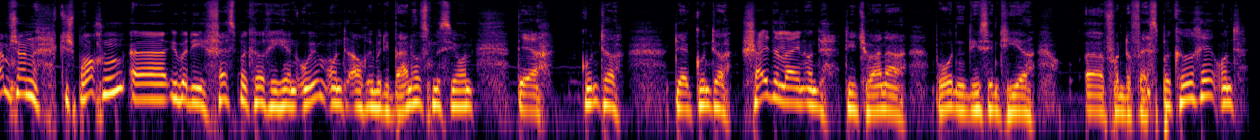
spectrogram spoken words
haben schon gesprochen äh, über die Vesperkirche hier in Ulm und auch über die Bahnhofsmission der Gunther, der Gunther Scheiderlein und die Joanna Boden, die sind hier äh, von der Vesperkirche und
